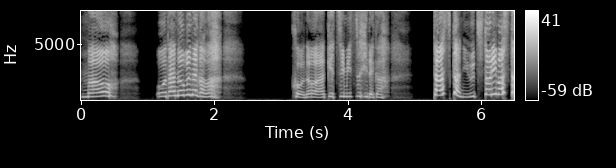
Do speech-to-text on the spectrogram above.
魔王織田信長はこの明智光秀が確かに討ち取りました。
